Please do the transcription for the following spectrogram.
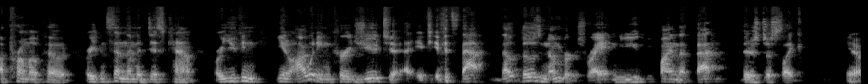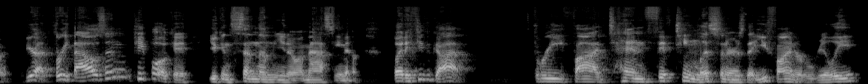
a promo code or you can send them a discount or you can you know i would encourage you to if, if it's that th- those numbers right and you find that that there's just like you know if you're at 3000 people okay you can send them you know a mass email but if you've got three, five, 10, 15 listeners that you find are really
